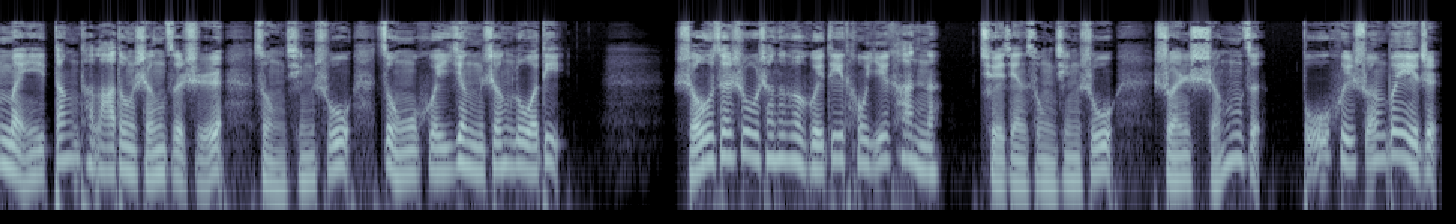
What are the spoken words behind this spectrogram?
每当他拉动绳子时，宋青书总会应声落地。守在树上的恶鬼低头一看呢，却见宋青书拴绳子不会拴位置，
